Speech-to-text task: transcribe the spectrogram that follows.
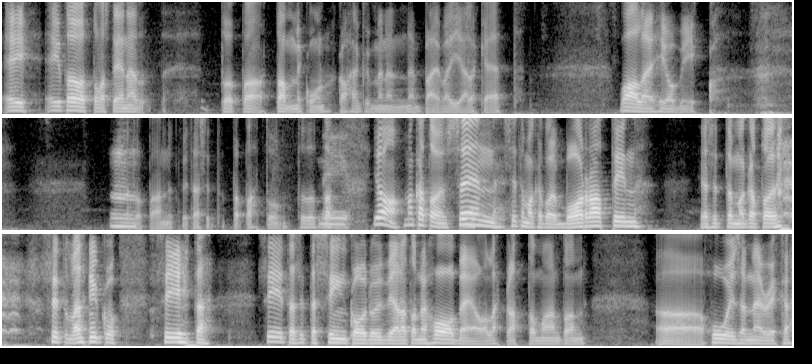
ei, ei toivottavasti enää tota, tammikuun 20. päivän jälkeen, että vaaleihin on viikko. Mm, Katsotaan nyt, mitä sitten tapahtuu. Mutta, tota, niin. Joo, mä katsoin sen, sitten mä katsoin Boratin, ja sitten mä katsoin, sitten mä niinku siitä, siitä sitten sinkouduin vielä tonne HBOlle katsomaan ton uh, Who is America.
